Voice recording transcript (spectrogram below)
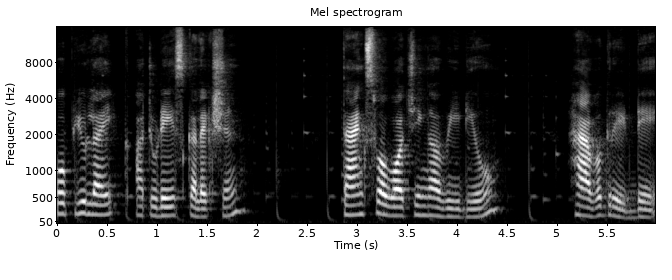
Hope you like our today's collection. Thanks for watching our video. Have a great day.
